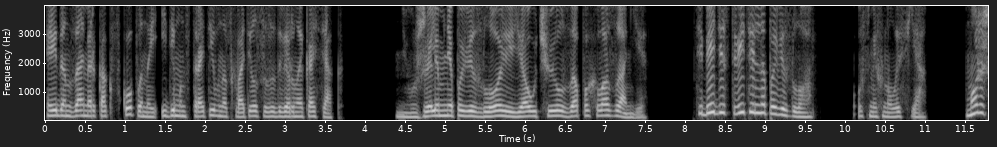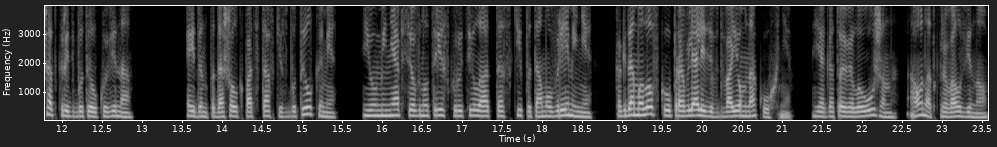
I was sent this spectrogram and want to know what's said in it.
Эйден замер как вкопанный и демонстративно схватился за дверной косяк. «Неужели мне повезло, и я учуял запах лазаньи?» «Тебе действительно повезло», — усмехнулась я. «Можешь открыть бутылку вина?» Эйден подошел к подставке с бутылками, и у меня все внутри скрутило от тоски по тому времени, когда мы ловко управлялись вдвоем на кухне. Я готовила ужин, а он открывал вино.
